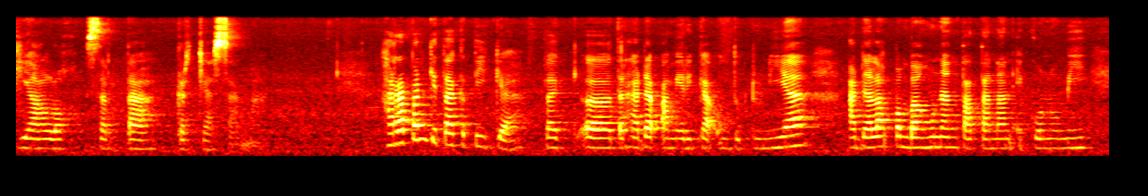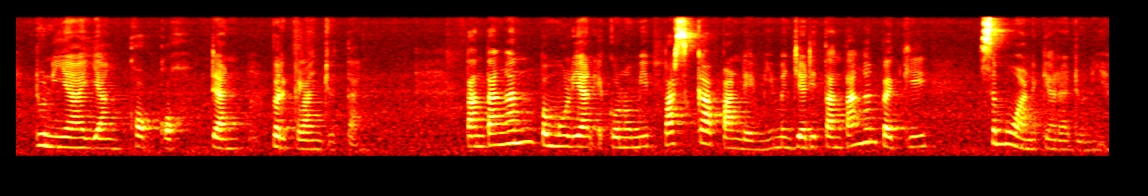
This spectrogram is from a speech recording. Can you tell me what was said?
dialog serta kerjasama. Harapan kita ketiga eh, terhadap Amerika untuk dunia adalah pembangunan tatanan ekonomi dunia yang kokoh dan berkelanjutan. Tantangan pemulihan ekonomi pasca pandemi menjadi tantangan bagi semua negara dunia.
